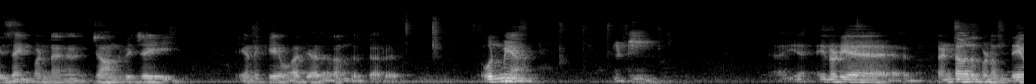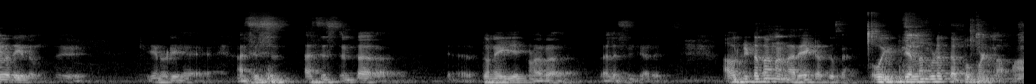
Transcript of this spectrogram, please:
டிசைன் பண்ண ஜான் விஜய் எனக்கே வாத்தியாதாரம் இருந்திருக்காரு உண்மையா? என்னுடைய ரெண்டாவது படம் தேவதையில் வந்து என்னுடைய அசிஸ்டன்ட் அசிஸ்டண்ட்டாக துணை இயக்குனராக வேலை செஞ்சார். அவர்கிட்ட தான் நான் நிறைய கற்றுப்பேன் ஓ இப்படியெல்லாம் கூட தப்பு பண்ணலாமா?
